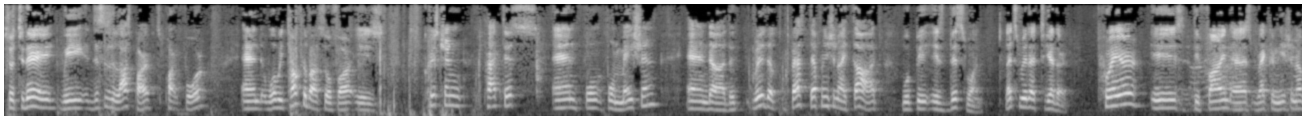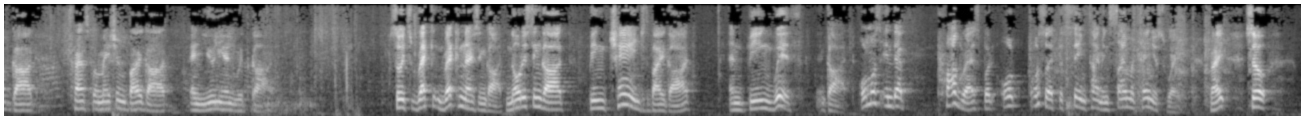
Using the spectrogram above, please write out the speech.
So today we this is the last part, it's part four, and what we talked about so far is Christian practice and for, formation, and uh, the really the best definition I thought would be is this one. Let's read that together. Prayer is defined as recognition of God, transformation by God, and union with God. So it's rec- recognizing God, noticing God, being changed by God, and being with God. Almost in that progress, but also at the same time in simultaneous way, right? So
